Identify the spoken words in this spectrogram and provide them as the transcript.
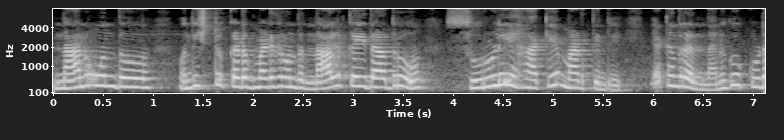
ನಾನು ಒಂದು, ಒಂದಿಷ್ಟು ಕಡುಬು ಮಾಡಿದ್ರೆ ಒಂದು ನಾಲ್ಕೈದಾದರೂ ಸುರುಳಿ ಹಾಕಿ ಮಾಡ್ತೀನಿ ರೀ ಯಾಕಂದ್ರೆ ನನಗೂ ಕೂಡ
